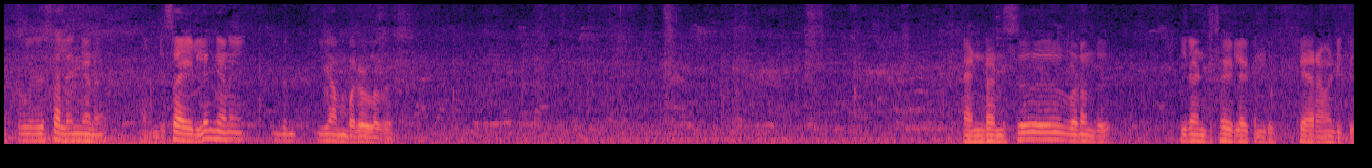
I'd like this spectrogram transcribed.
ഒക്കെ ഉള്ളൊരു സ്ഥലം തന്നെയാണ്. അതിന്റെ സൈഡിൽ തന്നെയാണ് ഇത് ഈ അമ്പലം ഉള്ളത്. എൻട്രൻസ് ഇവിടെ ഉണ്ട്. ഈ രണ്ട് സൈഡിലായിട്ടുണ്ട് കയറാൻ വേണ്ടിയിട്ട്?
